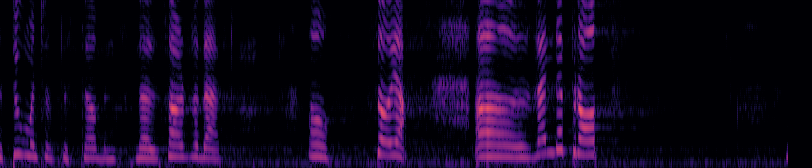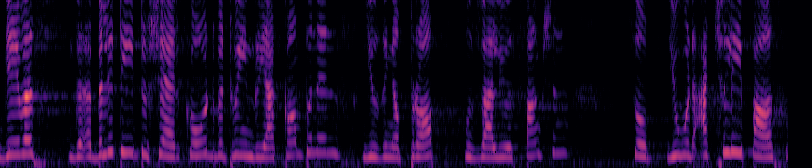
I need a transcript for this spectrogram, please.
Too much of disturbance. Well, sorry for that. Oh, so yeah. Uh, render props gave us the ability to share code between React components using a prop whose value is function. So you would actually pass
